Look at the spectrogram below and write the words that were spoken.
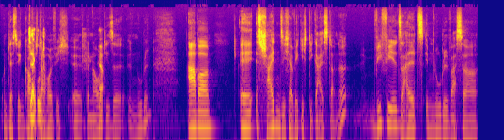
und deswegen kaufe Sehr ich gut. da häufig äh, genau Ja. diese äh, Nudeln. Aber äh, es scheiden sich ja wirklich die Geister, ne? Wie viel Salz im Nudelwasser,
